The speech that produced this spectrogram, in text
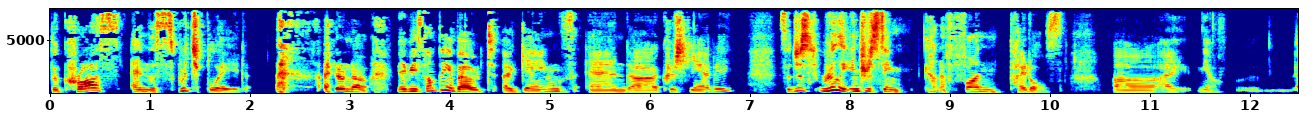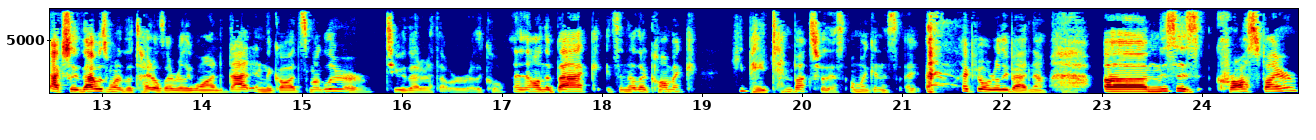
the cross and the switchblade. I don't know, maybe something about uh, gangs and uh, Christianity. So just really interesting, kind of fun titles. Uh, I, you know, actually that was one of the titles I really wanted. That and The God Smuggler are two that I thought were really cool. And on the back, it's another comic he paid 10 bucks for this. Oh my goodness. I, I feel really bad now. Um, this is Crossfire.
